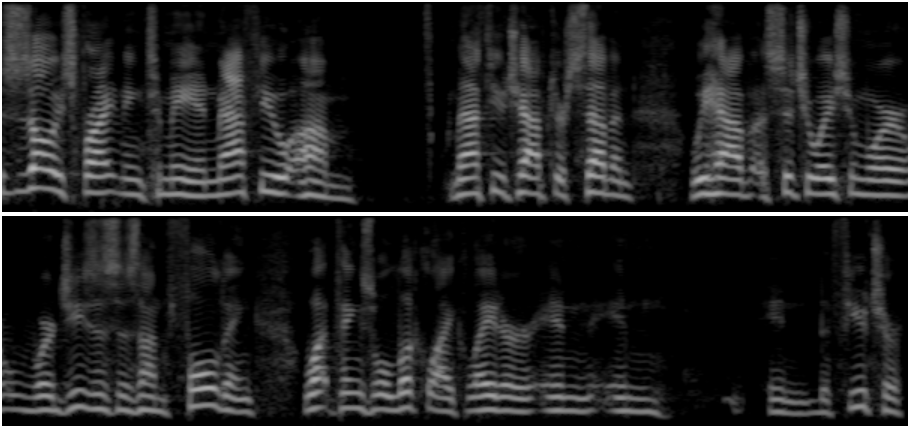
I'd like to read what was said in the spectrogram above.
This is always frightening to me. In Matthew, um, Matthew chapter 7, we have a situation where, where Jesus is unfolding what things will look like later in, in in the future.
